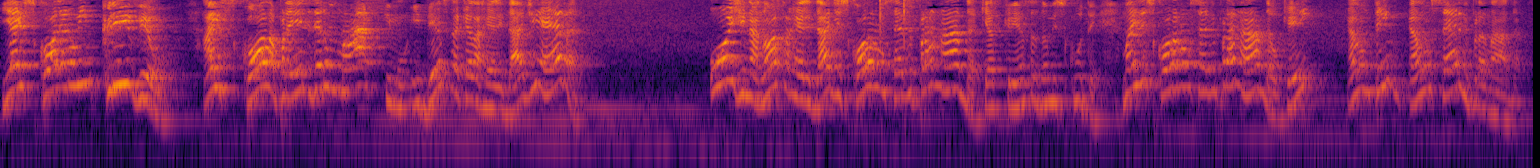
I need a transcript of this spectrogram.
E a escola era o incrível. A escola para eles era o máximo. E dentro daquela realidade era. Hoje, na nossa realidade, escola não serve para nada, que as crianças não me escutem. Mas escola não serve para nada, ok? Ela não tem, ela não serve para nada.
